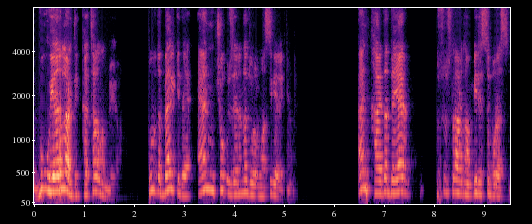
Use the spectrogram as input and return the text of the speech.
bu uyarılar dikkate alınmıyor. Burada belki de en çok üzerinde durulması gereken, en kayda değer hususlardan birisi burası.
